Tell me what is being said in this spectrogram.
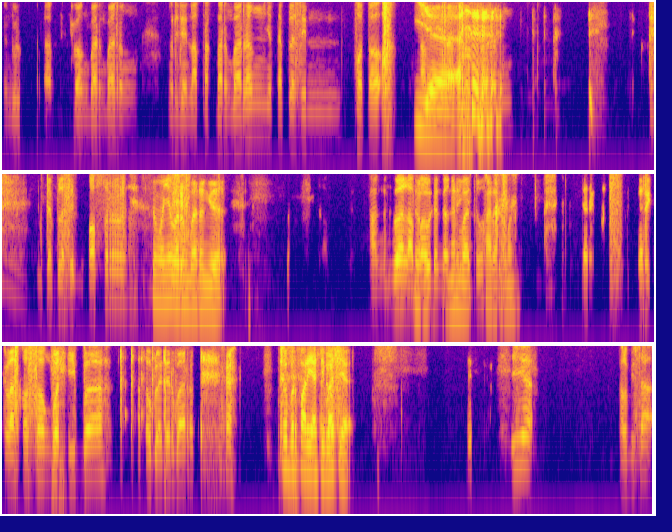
yang dulu kita berjuang bareng-bareng ngerjain laprak bareng-bareng nyeteplesin foto Iya. bareng nyeteplesin cover Semuanya bareng-bareng ya. kangen gua lama Duh, udah nggak kangen kayak banget gitu parah emang. dari kelas kosong buat gibah atau belajar bareng Itu bervariasi Aduh. banget ya. Iya. Kalau bisa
